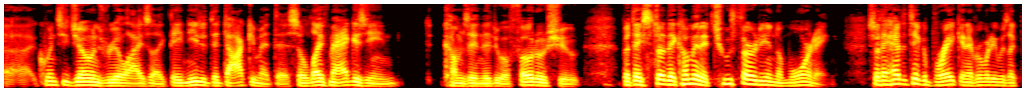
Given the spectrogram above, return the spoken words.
uh, Quincy Jones realized like they needed to document this so Life magazine comes in to do a photo shoot but they stood they come in at 2:30 in the morning so they had to take a break and everybody was like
